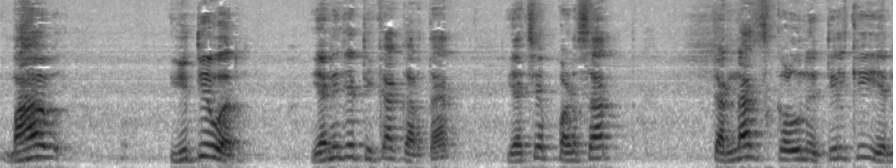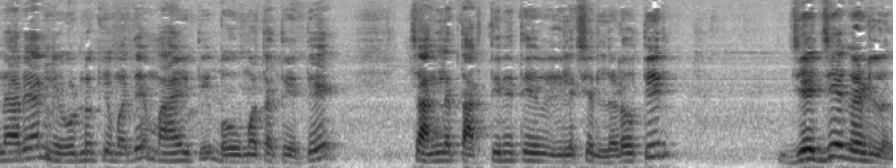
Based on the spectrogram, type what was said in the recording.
महायुतीवर यांनी जे टीका करतात याचे पडसाद त्यांनाच कळून येतील की येणाऱ्या निवडणुकीमध्ये महायुती बहुमतात येते चांगल्या ताकदीने ते इलेक्शन लढवतील. जे जे घडलं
